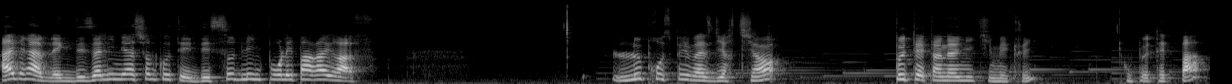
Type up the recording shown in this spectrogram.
agréable, avec des alinéas sur le côté, des sauts de ligne pour les paragraphes, le prospect va se dire tiens, peut-être un ami qui m'écrit, ou peut-être pas,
